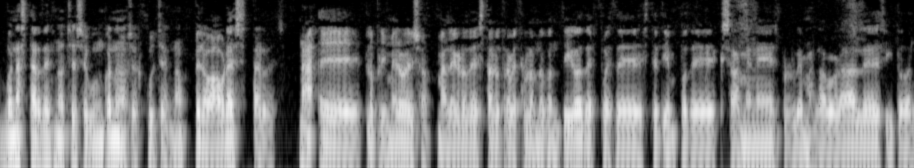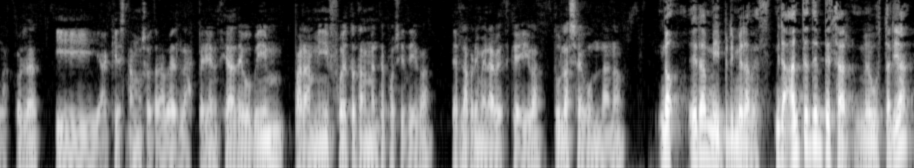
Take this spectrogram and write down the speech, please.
buenas tardes, noches, según cuando nos escuches, ¿no? Pero ahora es tardes. Nah, eh, lo primero eso, me alegro de estar otra vez hablando contigo después de este tiempo de exámenes, problemas laborales y todas las cosas. Y aquí estamos otra vez. La experiencia de UBIM para mí fue totalmente positiva. Es la primera vez que iba. Tú la segunda, ¿no? No, era mi primera vez. Mira, antes de empezar, me gustaría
